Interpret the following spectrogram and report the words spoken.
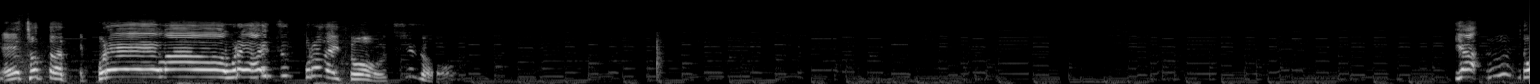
え、ちょっと待って。これは、俺、あいつ取らないと、死ぬぞ。いや、ん？の？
